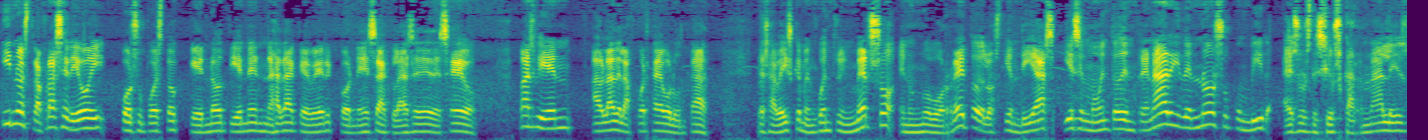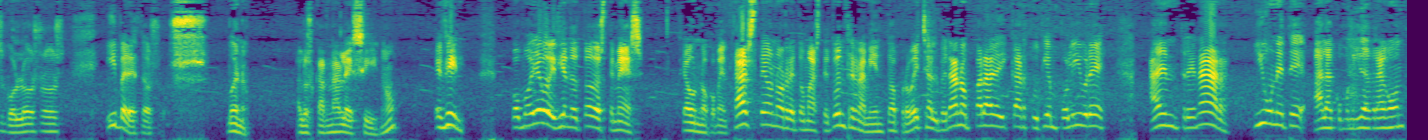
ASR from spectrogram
Y nuestra frase de hoy, por supuesto que no tiene nada que ver con esa clase de deseo. Más bien habla de la fuerza de voluntad. Ya sabéis que me encuentro inmerso en un nuevo reto de los 100 días y es el momento de entrenar y de no sucumbir a esos deseos carnales, golosos y perezosos. Bueno, a los carnales sí, ¿no? En fin, como llevo diciendo todo este mes, si aún no comenzaste o no retomaste tu entrenamiento, aprovecha el verano para dedicar tu tiempo libre a entrenar y únete a la comunidad Dragon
